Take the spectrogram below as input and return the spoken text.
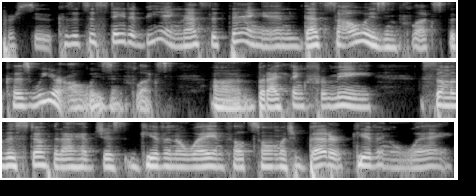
pursuit because it's a state of being that's the thing and that's always in flux because we are always in flux um, but i think for me some of this stuff that i have just given away and felt so much better giving away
